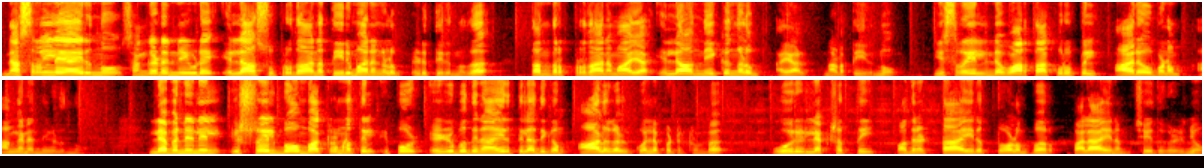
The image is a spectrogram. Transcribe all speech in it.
നസ്രല്ലയായിരുന്നു സംഘടനയുടെ എല്ലാ സുപ്രധാന തീരുമാനങ്ങളും എടുത്തിരുന്നത്. തന്ത്രപ്രധാനമായ എല്ലാ നീക്കങ്ങളും അയാൾ നടത്തിയിരുന്നു. ഇസ്രയേലിന്റെ വാർത്താക്കുറിപ്പിൽ ആരോപണം അങ്ങനെ നീളുന്നു. ലെബനനിൽ ഇസ്രയേൽ ബോംബാക്രമണത്തിൽ ഇപ്പോൾ എഴുപതിനായിരത്തിലധികം ആളുകൾ കൊല്ലപ്പെട്ടിട്ടുണ്ട്. ഒരു ലക്ഷത്തി പതിനെട്ടായിരത്തോളം പേർ പലായനം ചെയ്തു കഴിഞ്ഞു.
